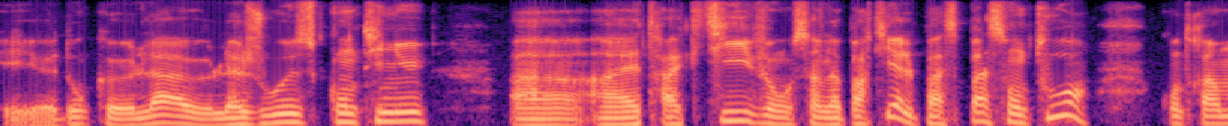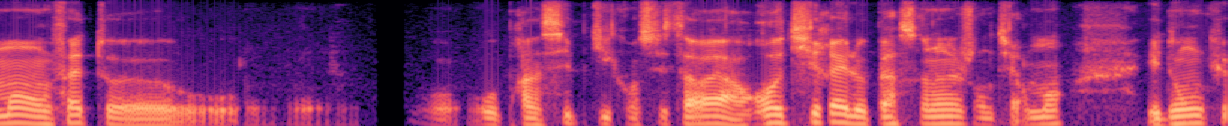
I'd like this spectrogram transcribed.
Et euh, donc euh, là, euh, la joueuse continue à, être active au sein de la partie. Elle passe pas son tour, contrairement en fait au, principe qui consisterait à retirer le personnage entièrement et donc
